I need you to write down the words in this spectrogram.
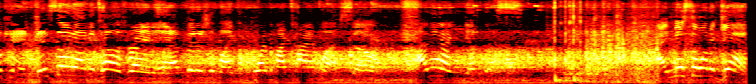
Okay, this thing I can tell is ready to hit. I finished with like a fourth of my time left, so I think I can get this. I missed the one again.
